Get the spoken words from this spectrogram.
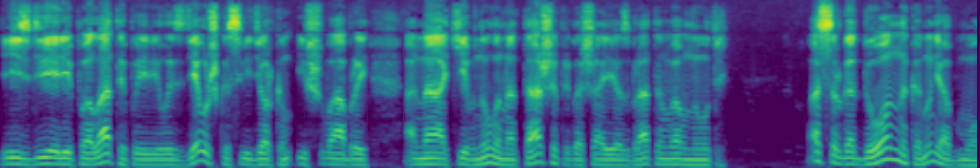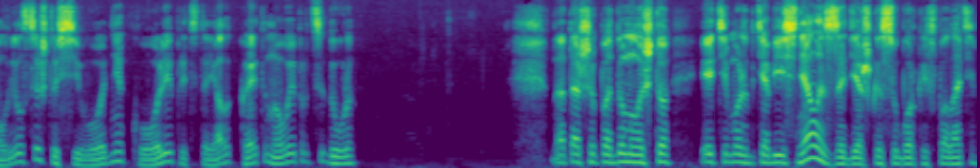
Из двери палаты появилась девушка с ведерком и шваброй. Она кивнула Наташе, приглашая ее с братом вовнутрь. А Саргадон накануне обмолвился, что сегодня Коле предстояла какая-то новая процедура. Наташа подумала, что этим, может быть, объяснялась задержка с уборкой в палате.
